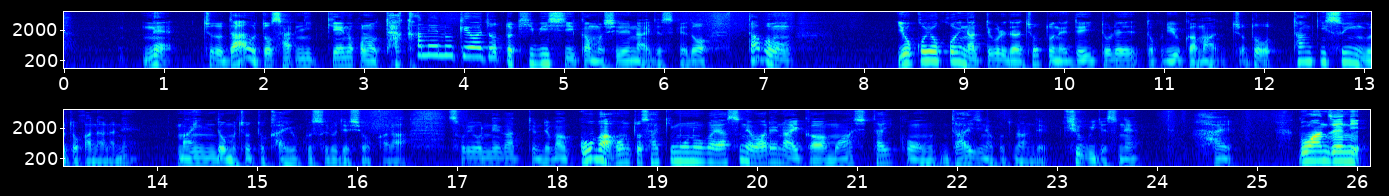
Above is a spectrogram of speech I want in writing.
ねちょっとダウと日経のこの高値抜けはちょっと厳しいかもしれないですけど多分横横になってくれたらちょっとねデイトレというかまあちょっと短期スイングとかならねマインドもちょっと回復するでしょうからそれを願ってるんでまあ5番ほんと先物が安値割れないかはもう明日以降も大事なことなんで9尾ですね。はい。ご安全に。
